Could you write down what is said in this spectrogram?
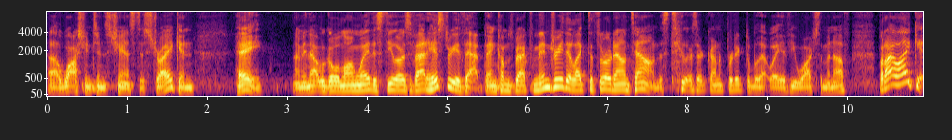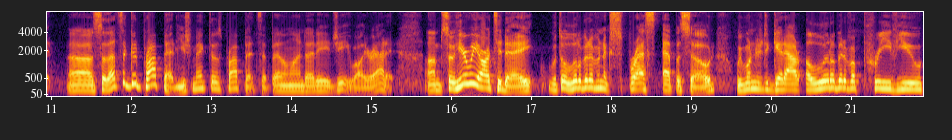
uh, Washington's chance to strike. And hey, I mean that would go a long way. The Steelers have had a history of that. Ben comes back from injury. They like to throw downtown. The Steelers are kind of predictable that way if you watch them enough. But I like it. Uh, so that's a good prop bet. You should make those prop bets at betonline.ag while you're at it. Um, so here we are today with a little bit of an express episode. We wanted to get out a little bit of a preview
